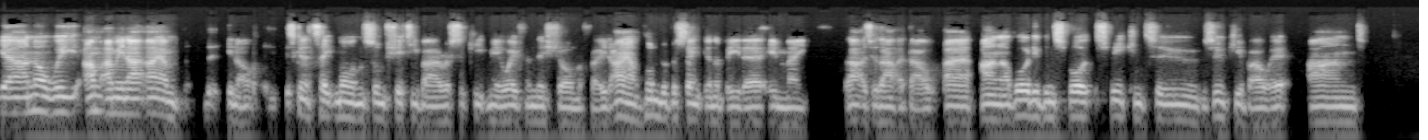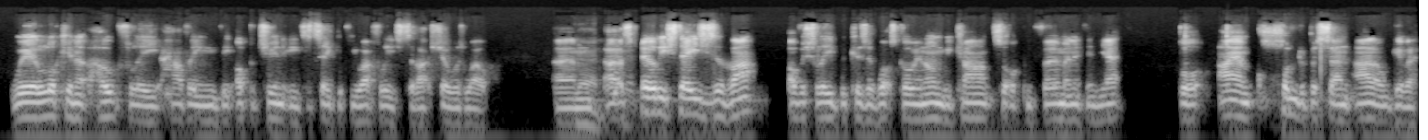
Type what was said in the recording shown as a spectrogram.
Yeah, I know. We, I'm, I mean, I, I am. You know, it's going to take more than some shitty virus to keep me away from this show. I'm afraid. I am 100 percent going to be there in May. That is without a doubt. Uh, and I've already been speaking to Zuki about it, and we're looking at hopefully having the opportunity to take a few athletes to that show as well. Um, Good. at early stages of that, obviously because of what's going on, we can't sort of confirm anything yet. But I am 100%. I don't give a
